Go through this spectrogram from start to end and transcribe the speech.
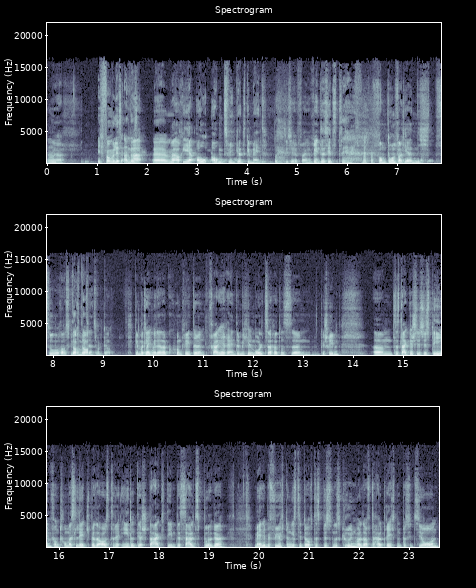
Ähm, ja. Ich formuliere es anders. War, ähm, war, auch eher au augenzwinkernd gemeint, diese Frage. Wenn das jetzt vom Tonfall her nicht so rausgekommen doch, doch, sein sollte. Doch. Gehen wir gleich mit einer konkreteren Frage rein. Der Michael Molzer hat uns ähm, geschrieben, ähm, das taktische System von Thomas Letsch bei der Austria ähnelt ja stark dem der Salzburger. Meine Befürchtung ist jedoch, dass besonders Grünwald auf der halbrechten Position,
